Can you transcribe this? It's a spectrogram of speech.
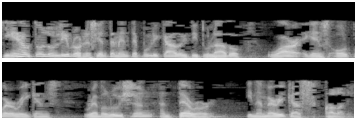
quien es autor de un libro recientemente publicado y titulado War Against All Puerto Ricans, Revolution and Terror in America's Colony.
